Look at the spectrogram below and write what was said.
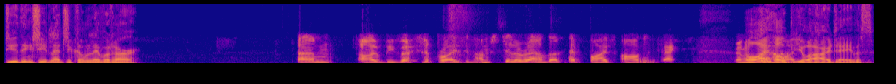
Do you think she'd let you come live with her? Um, I would be very surprised if I'm still around. I've had five heart attacks. Oh, I I've hope you are, David.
